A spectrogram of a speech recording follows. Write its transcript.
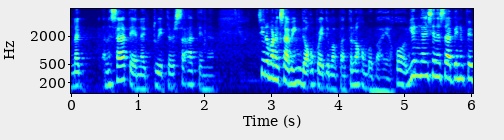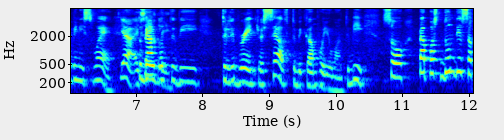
nag, ano sa atin, nag-Twitter sa atin na, sino ba nagsabing hindi ako pwede magpantalon kung babae ako? Yun nga yung sinasabi ng feminismo eh. Yeah, To be able exactly. to be, to liberate yourself, to become who you want to be. So, tapos dun din sa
